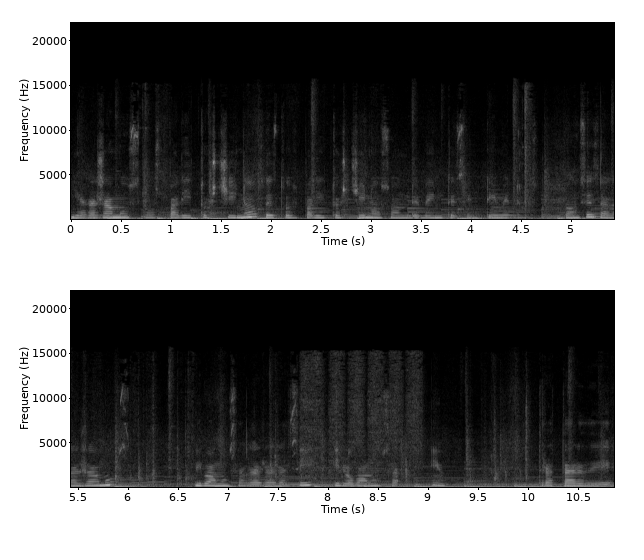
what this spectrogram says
Y agarramos los palitos chinos estos palitos chinos son de 20 centímetros. Entonces agarramos y vamos a agarrar así y lo vamos a tratar de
